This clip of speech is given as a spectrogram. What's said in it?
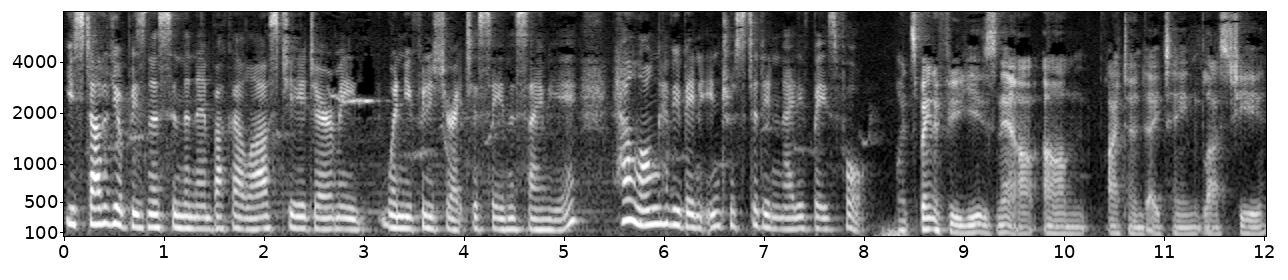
You started your business in the Nambucca last year, Jeremy, when you finished your HSC in the same year. How long have you been interested in native bees for? Well, it's been a few years now. Um, I turned 18 last year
